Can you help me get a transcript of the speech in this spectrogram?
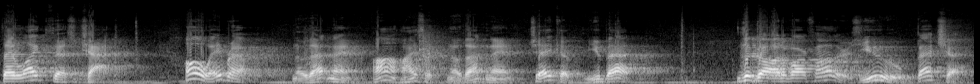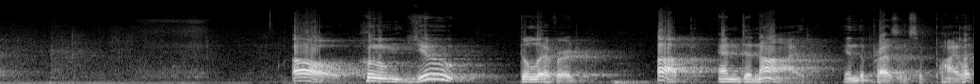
They like this chat. Oh, Abraham, know that name. Ah, Isaac, know that name. Jacob, you bet. The God of our fathers, you betcha. Oh, whom you delivered up and denied in the presence of Pilate.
